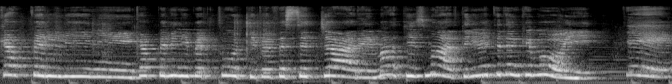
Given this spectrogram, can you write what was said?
Cappellini, cappellini per tutti, per festeggiare. Matti Smarty, li mettete anche voi. Sì.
